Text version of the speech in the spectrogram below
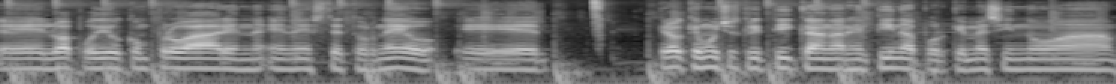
lo ha podido comprobar en, en este torneo. creo que muchos critican a Argentina porque Messi no ha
